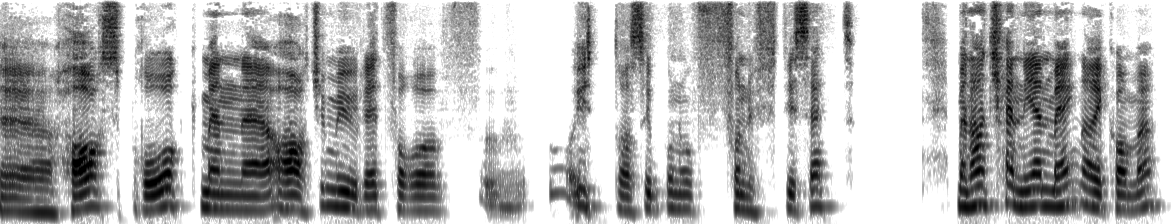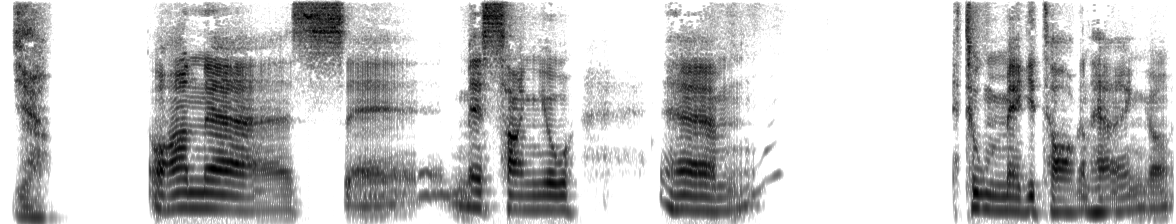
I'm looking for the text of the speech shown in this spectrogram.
Eh, har språk, men eh, har ikke mulighet for å, f- å ytre seg på noe fornuftig sett. Men han kjenner igjen meg når jeg kommer, Ja. og han eh, Vi sang jo eh, Jeg tok med meg gitaren her en gang,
